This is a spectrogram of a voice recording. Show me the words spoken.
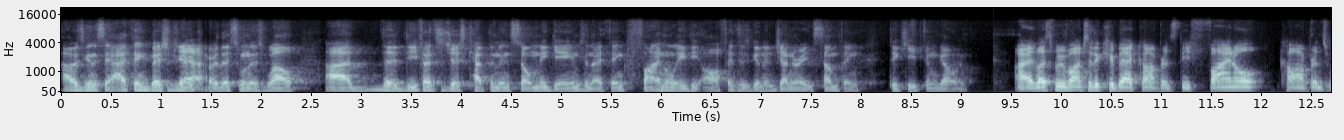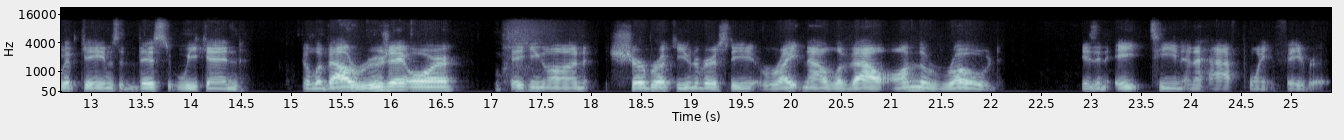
I was going to say, I think Bishop's going to cover this one as well. Uh, the defense has just kept them in so many games, and I think finally the offense is going to generate something to keep them going. All right, let's move on to the Quebec Conference, the final conference with games this weekend. The Laval Rouge or taking on Sherbrooke University. Right now, Laval on the road is an 18 and a half point favorite.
